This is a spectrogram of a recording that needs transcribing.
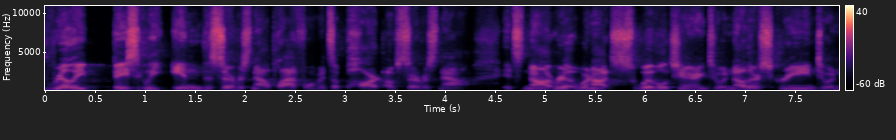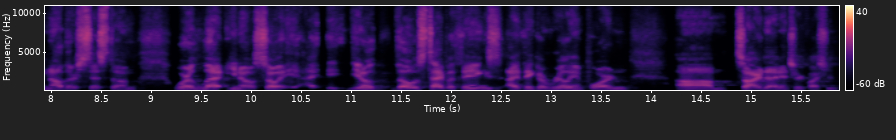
really basically in the ServiceNow platform. It's a part of ServiceNow. It's not real. We're not swivel chairing to another screen, to another system. We're let, you know, so, you know, those type of things I think are really important. Um, sorry, did that answer your question?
